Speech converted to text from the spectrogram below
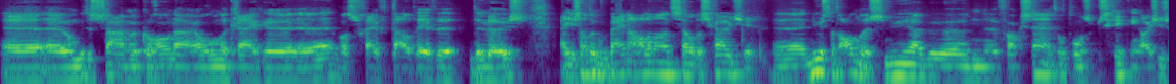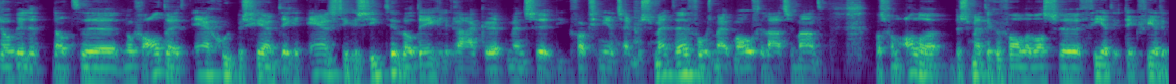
Uh, uh, we moeten samen corona eronder krijgen. Uh, was vrij vertaald even de leus. En je zat ook bijna allemaal in hetzelfde schuitje. nu is dat anders. Nu hebben we een vaccin tot onze beschikking, als je zou willen. Dat nog altijd erg goed beschermt tegen ernstige ziekten. Wel degelijk raken mensen die gevaccineerd zijn besmet. Hè. Volgens mij op mijn hoofd de laatste maand was van alle besmette gevallen was 40, dik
